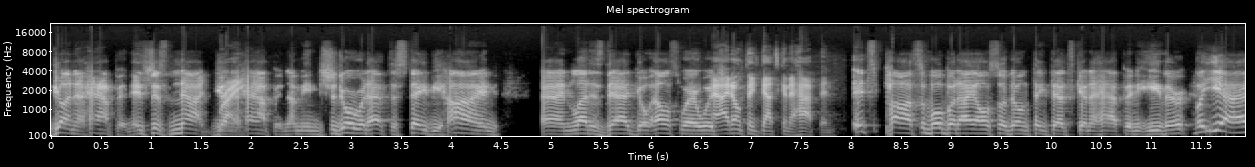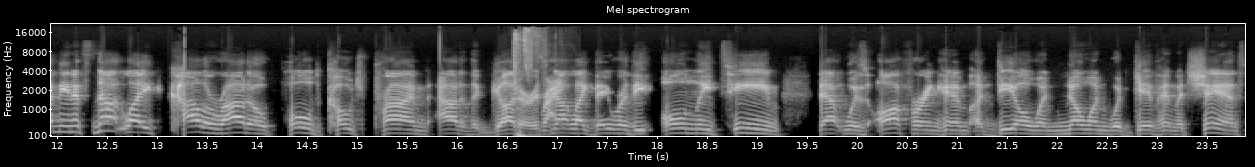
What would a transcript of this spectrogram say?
gonna happen. It's just not gonna Right. happen. I mean, Shedeur would have to stay behind and let his dad go elsewhere, which I don't think that's going to happen. it's possible, but I also don't think that's going to happen either. But yeah, I mean, it's not like Colorado pulled Coach Prime out of the gutter. It's Right. not like they were the only team that was offering him a deal when no one would give him a chance.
